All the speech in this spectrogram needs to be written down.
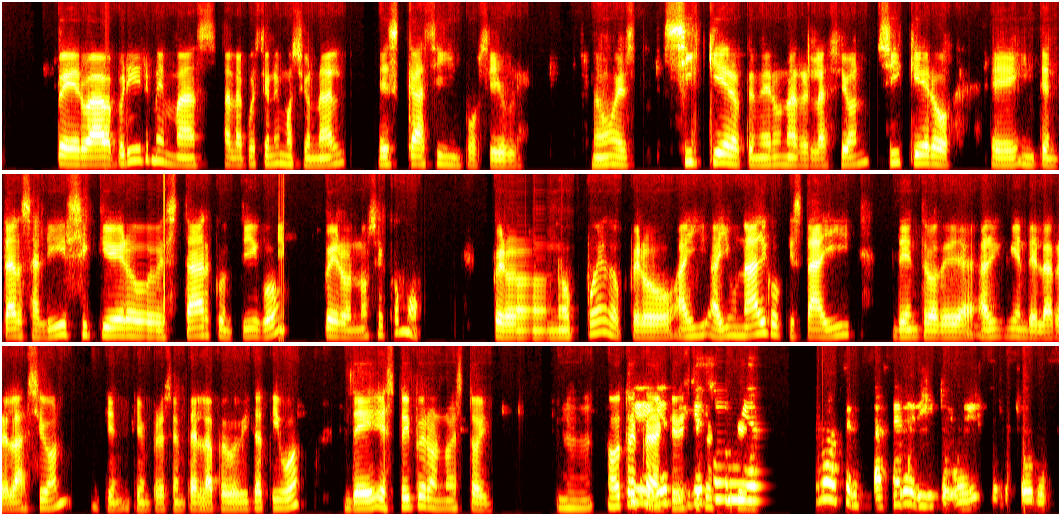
pero abrirme más a la cuestión emocional es casi imposible, ¿no? Es, sí quiero tener una relación, sí quiero eh, intentar salir, sí quiero estar contigo, pero no sé cómo, pero no puedo, pero hay, hay un algo que está ahí dentro de alguien de la relación, quien, quien presenta el apego evitativo, de estoy pero no estoy. Mm, otra característica... Es, un miedo a ser, herido, ¿eh? todo.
